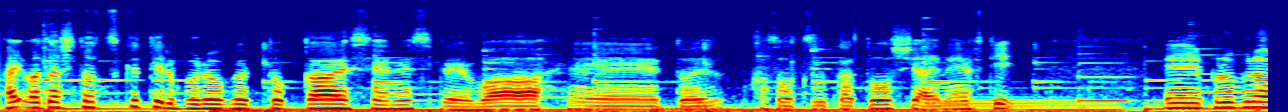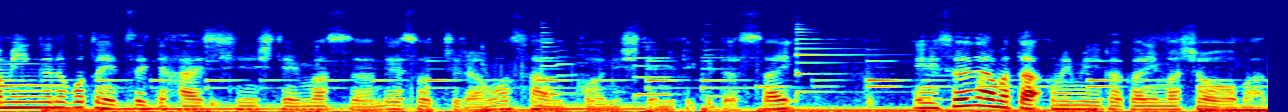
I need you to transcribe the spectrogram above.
はい、私の作っているブログとか SNS では、えーと、仮想通貨投資や NFT、えー、プログラミングのことについて配信していますので、そちらも参考にしてみてください。えー、それではまたお耳にかかりましょう。ま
